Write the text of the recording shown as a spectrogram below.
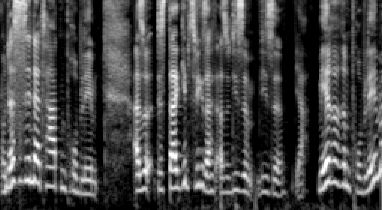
Und das ist in der Tat ein Problem. Also das, da gibt es, wie gesagt, also diese, diese ja, mehreren Probleme.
